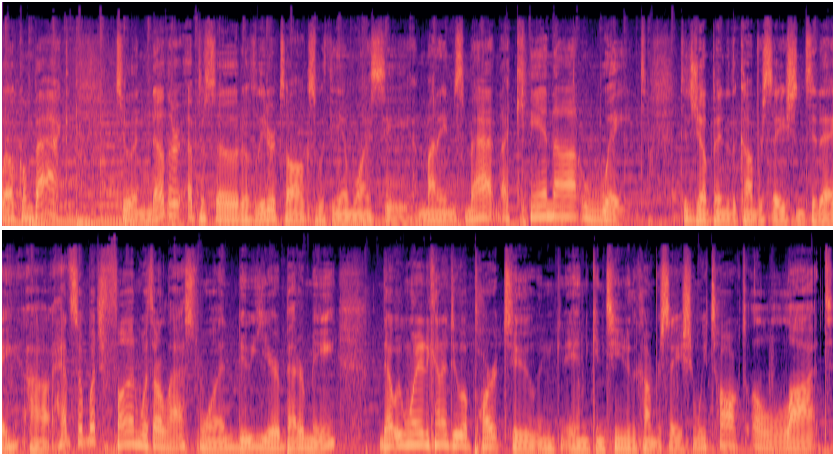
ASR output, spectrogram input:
Welcome back to another episode of Leader Talks with the NYC. My name's Matt. and I cannot wait to jump into the conversation today. Uh, had so much fun with our last one, New Year, Better Me, that we wanted to kind of do a part two and, and continue the conversation. We talked a lot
